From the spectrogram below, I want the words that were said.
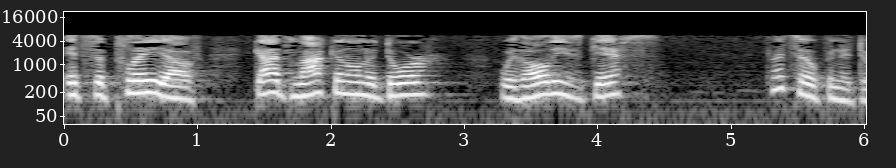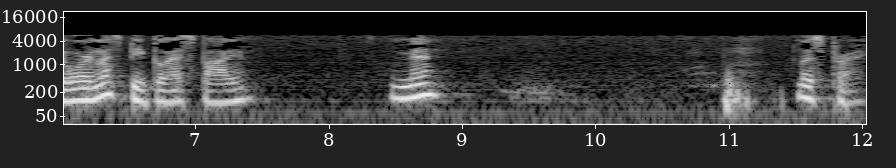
It's a plea of God's knocking on the door with all these gifts. Let's open the door and let's be blessed by Him. Amen. Let's pray.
